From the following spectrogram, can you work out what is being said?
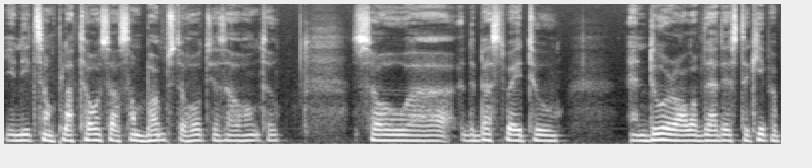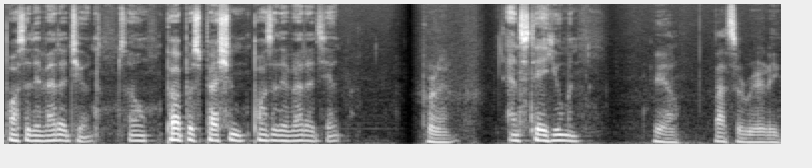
you need some plateaus or some bumps to hold yourself onto. So uh, the best way to endure all of that is to keep a positive attitude. So purpose, passion, positive attitude, Brilliant. and stay human. Yeah, that's a really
